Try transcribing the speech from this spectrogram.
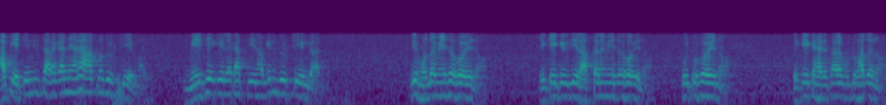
අපි එතෙන්දි තරගන්නේ අර ආත්ම දෘෂ්ටියෙමයි. මේසය කියලා එකක් තියෙනවා කියන දෘෂ්ටියෙන් ගන්න. ඉතින් හොඳ මේස හොයනවා. එක එක විදිහ ලස්සන මේස හොයනවා. පුටු හොයනවා. එක එක හැරතල පුටු හදනවා.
